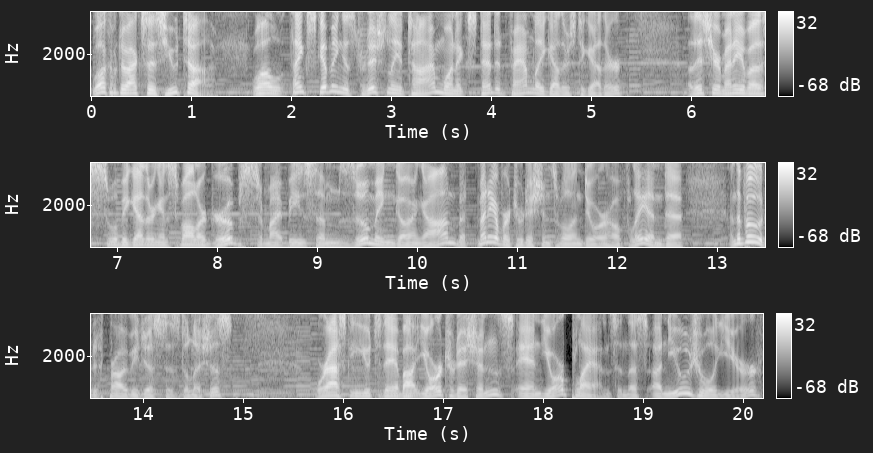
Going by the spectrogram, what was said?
Welcome to Access Utah. Well, Thanksgiving is traditionally a time when extended family gathers together. This year, many of us will be gathering in smaller groups. There might be some Zooming going on, but many of our traditions will endure, hopefully, and, uh, and the food probably be just as delicious. We're asking you today about your traditions and your plans in this unusual year,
